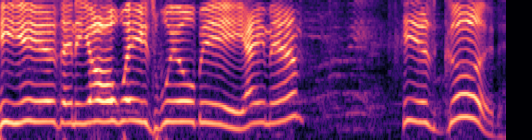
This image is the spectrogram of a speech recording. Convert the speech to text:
he is, and he always will be. Amen? He is good.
